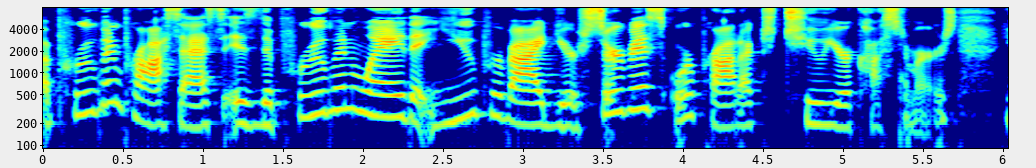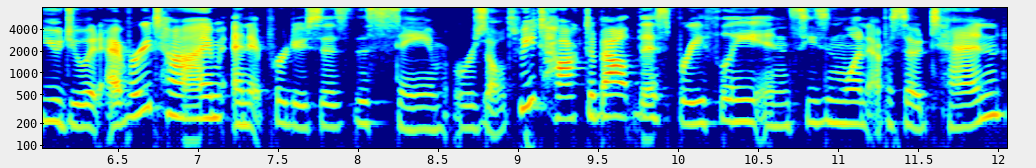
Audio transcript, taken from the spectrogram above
a proven process is the proven way that you provide your service or product to your customers. You do it every time and it produces the same results. We talked about this briefly in season one, episode 10,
